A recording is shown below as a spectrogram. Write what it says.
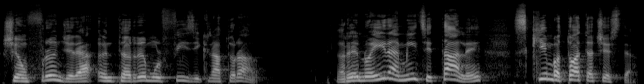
și înfrângerea în tărâmul fizic natural. Renoirea minții tale schimbă toate acestea.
